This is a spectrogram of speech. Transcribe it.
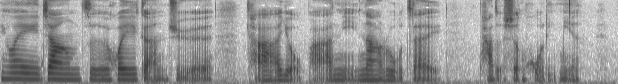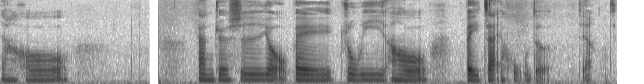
因为这样子会感觉他有把你纳入在他的生活里面，然后。感觉是有被注意，然后被在乎的这样子。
